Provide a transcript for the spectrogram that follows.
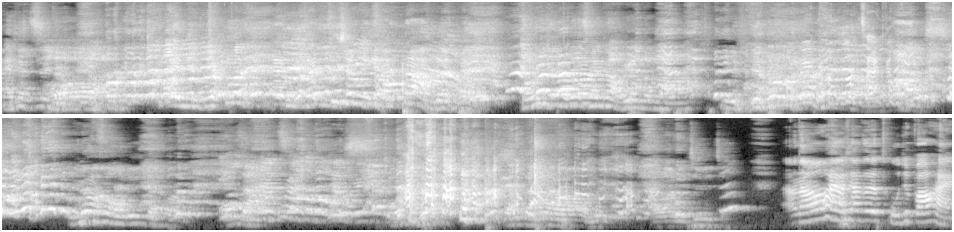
还是自由 哎你别喝哎你还你这小米粒还大红绿灯都是参考用的吗？你别喝红绿灯都参考用的你没有喝红绿灯了。不要讲不然都不开红绿然后还有像这个图就包含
